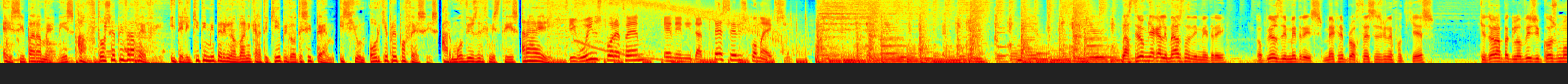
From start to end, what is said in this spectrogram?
Εσύ παραμένεις, αυτός επιβραβεύει. Η τελική τιμή περιλαμβάνει κρατική επιδότηση TEM. Ισχύουν όροι και προποθέσει. Αρμόδιος ρυθμιστής RAE. Η Winsport FM 94,6. Να στείλω μια καλημέρα στον Δημήτρη, ο οποίος Δημήτρης μέχρι προχθές έσβηνε φωτιές και τώρα απεγκλωβίζει κόσμο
